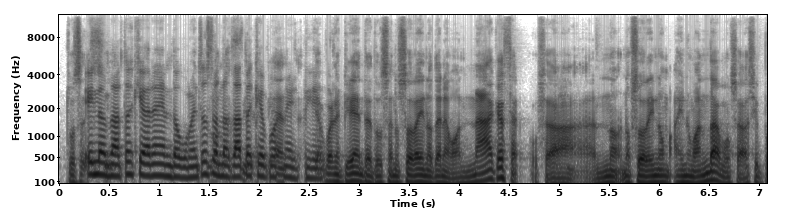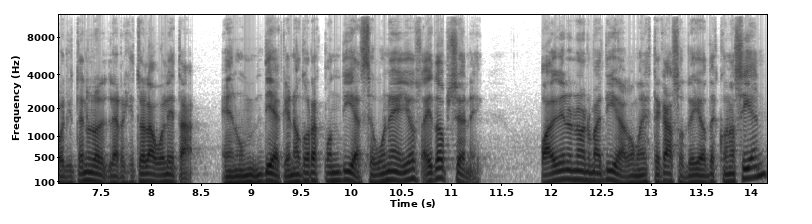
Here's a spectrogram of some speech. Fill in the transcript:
Entonces, Y los sí, datos que van en el documento son los datos que pone el Que cliente. pone el cliente, entonces nosotros ahí no tenemos nada que hacer. O sea, no, nosotros ahí no, ahí no mandamos. O sea, si por interno le- registró la boleta en un día que no correspondía según ellos, hay dos opciones. O hay una normativa, como en este caso, que ellos desconocían,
